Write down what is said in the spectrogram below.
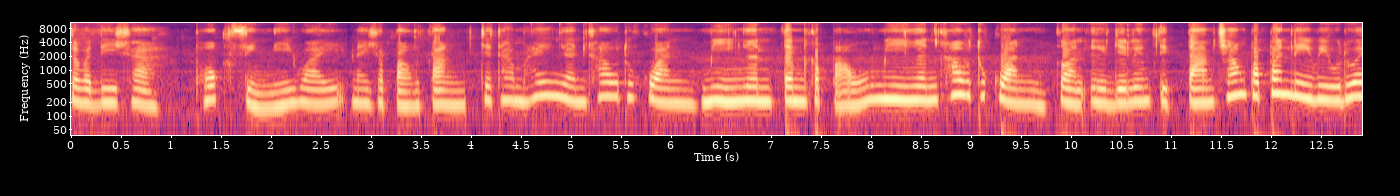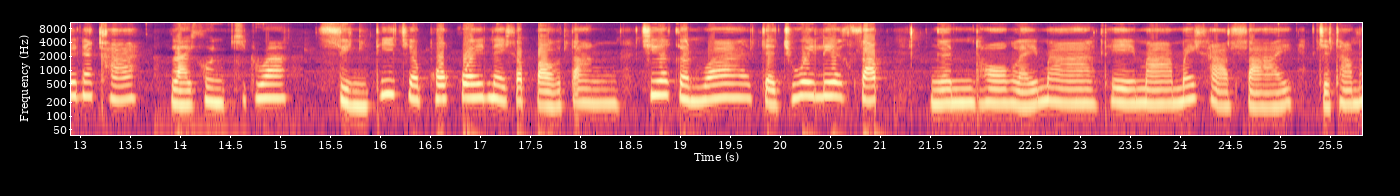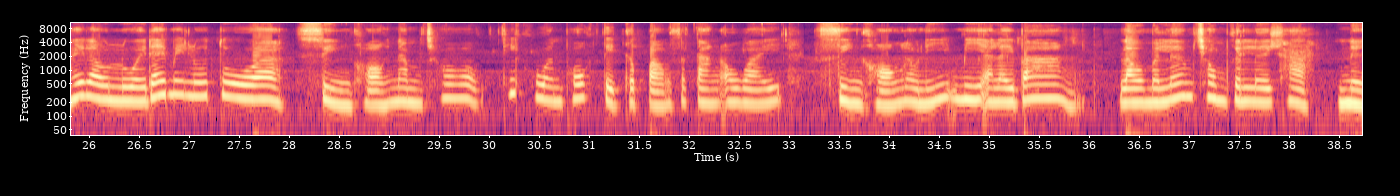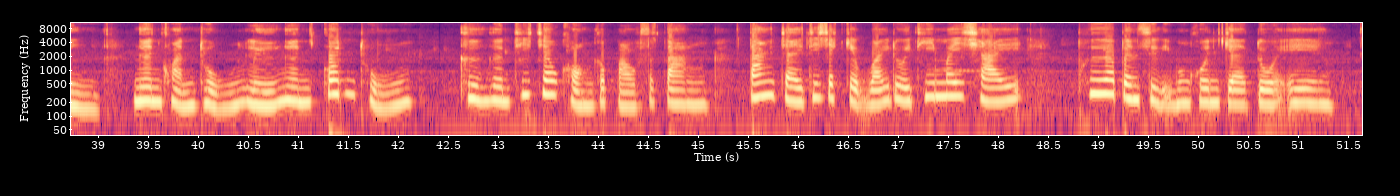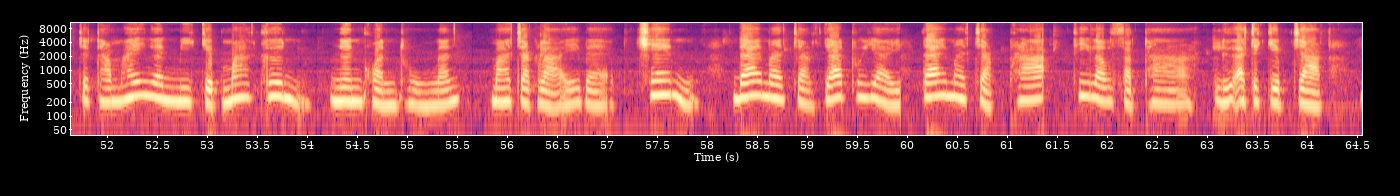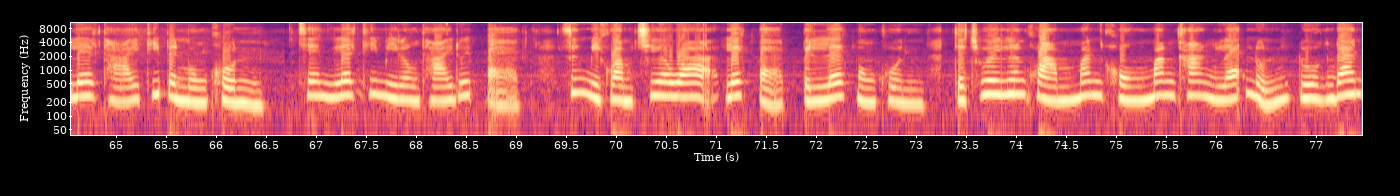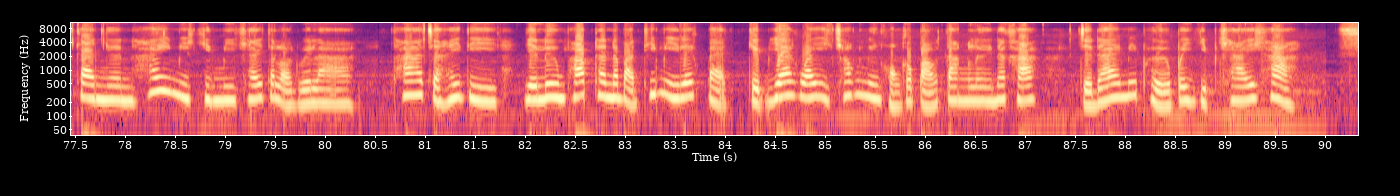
สวัสดีค่ะ พกสิ่งนี้ไว้ในกระเป๋าตังค์จะทำให้เงินเข้าทุกวัน มีเงินเต็มกระเป๋า มีเงินเข้าทุกวัน ก่อนอื่นอย่าลืมติดตามช่อง p u p p l e Review ด้วยนะคะ หลายคนคิดว่าสิ่งที่จะพกไว้ในกระเป๋าตังค์เชื่อกันว่าจะช่วยเรียกทรัพย์ เงินทองไหลมา เทมาไม่ขาดสาย จะทำให้เรารวยได้ไม่รู้ตัว สิ่งของนำโชคที่ควรพกติดกระเป๋าสตางค์เอาไว้ สิ่งของเหล่านี้มีอะไรบ้าง เรามาเริ่มชมกันเลยค่ะ 1. เงินขวัญถุงหรือเงินก้นถุง คือเงินที่เจ้าของกระเป๋าสตางค์ตั้งใจที่จะเก็บไว้โดยที่ไม่ใช้ เพื่อเป็นสิริมงคลแก่ตัวเอง จะทำให้เงินมีเก็บมากขึ้น เงินขวัญถุงนั้นมาจากหลายแบบ เช่น ได้มาจากญาติผู้ใหญ่ ได้มาจากพระที่เราศรัทธา หรืออาจจะเก็บจากเลขท้ายที่เป็นมงคล เช่น เลขที่มีลงท้ายด้วย 8 ซึ่งมีความเชื่อว่าเลข 8 เป็นเลขมงคล จะช่วยเรื่องความมั่นคง มั่งคั่ง และหนุนดวงด้านการเงินให้มีกินมีใช้ตลอดเวลา ถ้าจะให้ดี อย่าลืมพับธนบัตรที่มีเลข 8 เก็บแยกไว้อีกช่องหนึ่งของกระเป๋าตังค์เลยนะคะ จะได้ไม่เผลอไปหยิบใช้ค่ะ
